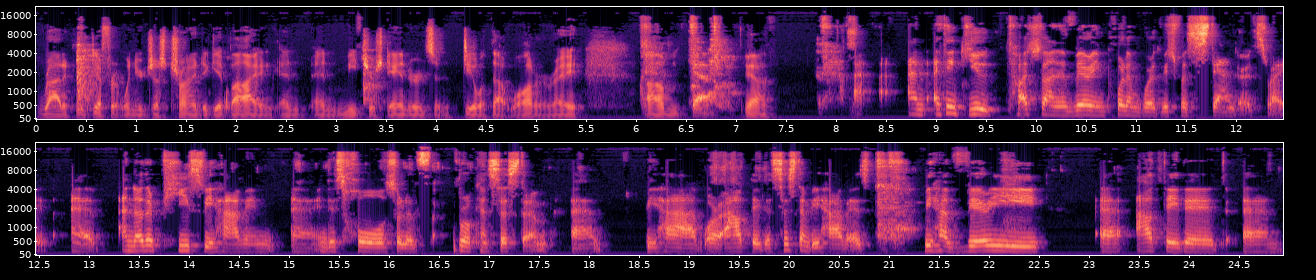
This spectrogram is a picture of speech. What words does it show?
radically different when you're just trying to get by and and, and meet your standards and deal with that water, right? Um, yeah, yeah. And I think you touched on a very important word, which was standards, right? Uh, another piece we have in uh, in this whole sort of broken system um, we have, or outdated system we have, is we have very uh, outdated um,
